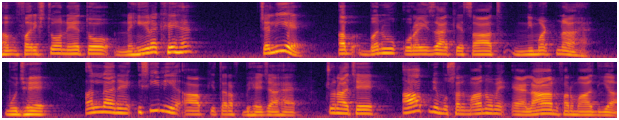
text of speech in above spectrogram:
ہم فرشتوں نے تو نہیں رکھے ہیں۔ چلیے، اب بنو قریضہ کے ساتھ نمٹنا ہے، مجھے اللہ نے اسی لیے آپ کی طرف بھیجا ہے، چنانچہ آپ نے مسلمانوں میں اعلان فرما دیا،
